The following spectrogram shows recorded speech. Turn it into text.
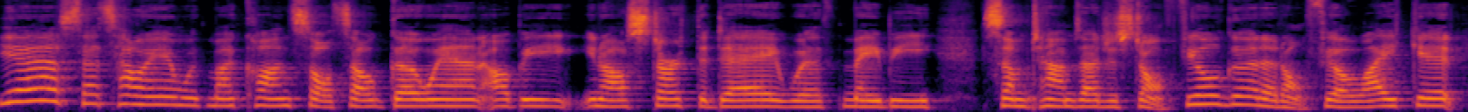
Yes, that's how I am with my consults. I'll go in, I'll be, you know, I'll start the day with maybe sometimes I just don't feel good. I don't feel like it.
